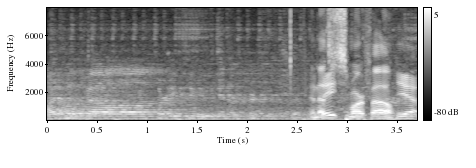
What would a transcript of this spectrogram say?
Idaho foul And that's They- a smart foul. Yeah,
